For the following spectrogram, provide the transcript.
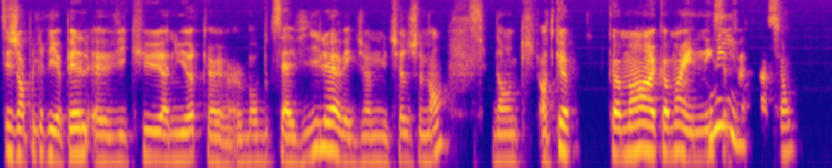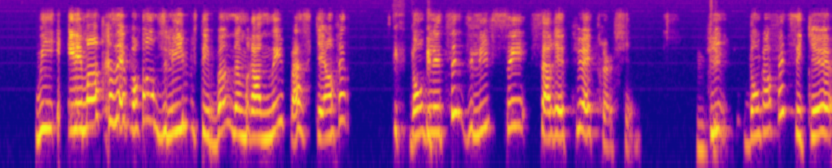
sais, Jean-Paul Riopel a vécu à New York un, un bon bout de sa vie là, avec John Mitchell, justement. Donc, en tout cas, comment, comment est née cette fascination? Oui, élément très important du livre, t'es bonne de me ramener parce qu'en fait, donc le titre du livre, c'est Ça aurait pu être un film. Puis, donc en fait, c'est que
